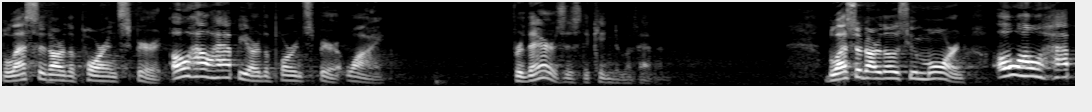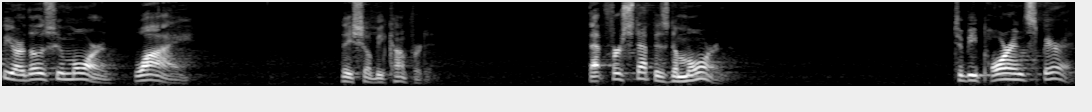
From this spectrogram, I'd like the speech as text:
Blessed are the poor in spirit. Oh, how happy are the poor in spirit. Why? For theirs is the kingdom of heaven. Blessed are those who mourn. Oh, how happy are those who mourn. Why? They shall be comforted. That first step is to mourn, to be poor in spirit,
